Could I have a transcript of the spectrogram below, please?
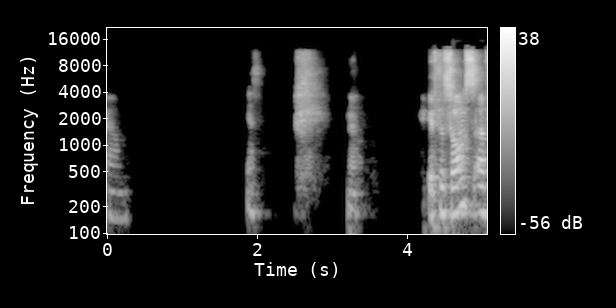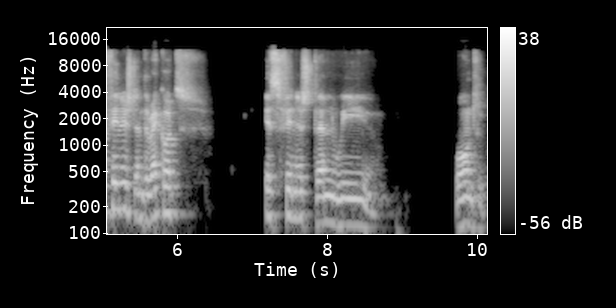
Um, yes. No. If the songs are finished and the record is finished, then we won't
